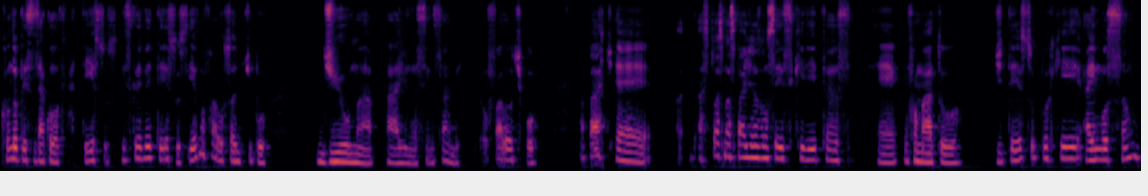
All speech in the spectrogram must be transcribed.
quando eu precisar colocar textos, escrever textos. E eu não falo só de tipo de uma página assim, sabe? Eu falo tipo a parte é, as próximas páginas vão ser escritas é, em formato de texto porque a emoção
